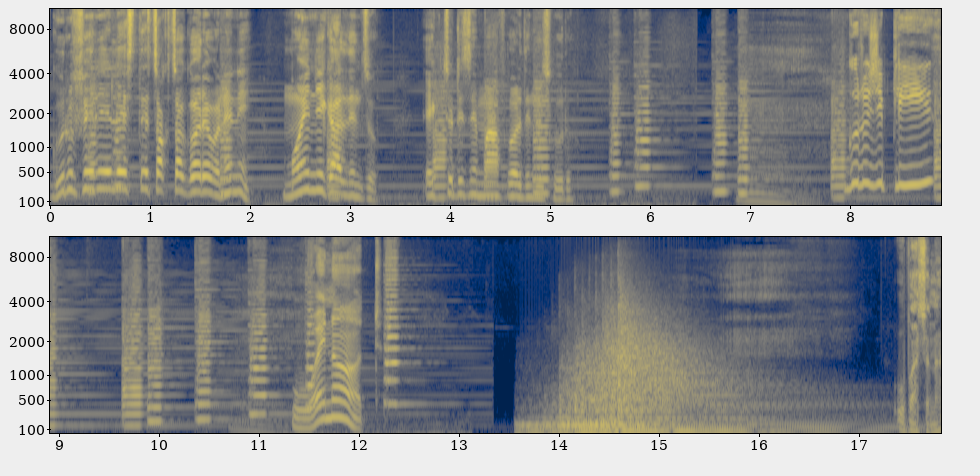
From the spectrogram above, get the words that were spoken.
गुरु फेरि यसले यस्तै चकचक गर्यो भने नि मै निकालिदिन्छु। एकचोटि चाहिँ माफ गरिदिनुहोस् गुरु। गुरुजी प्लिज। वाइ नट उपासना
